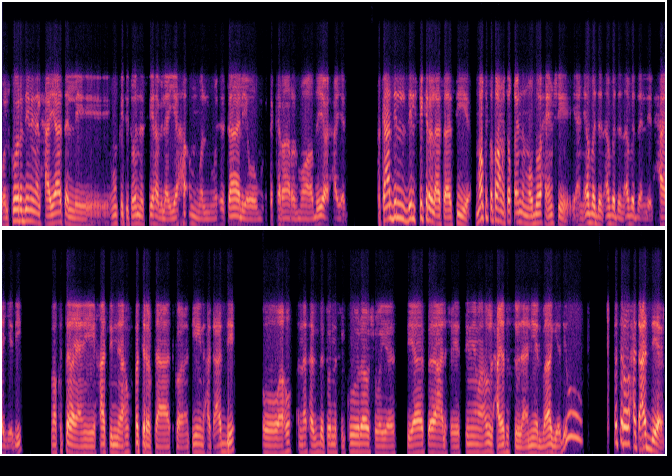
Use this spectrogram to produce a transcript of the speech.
والكوره دي من الحاجات اللي ممكن تتونس فيها بالأيام والمتتالية وتكرار المواضيع والحاجات دي. فكان دي دي الفكرة الأساسية. ما كنت طبعا متوقع ان الموضوع حيمشي يعني ابدا ابدا ابدا للحاجة دي. ما كنت يعني خدت إني أهو فترة بتاعت كورنتين حتعدي وأهو الناس هتبدأ تونس في الكورة وشوية سياسة على شوية سينما هو الحياة السودانية الباقية دي فترة حتعدي يعني.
